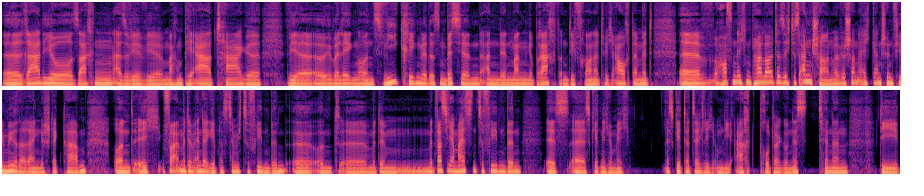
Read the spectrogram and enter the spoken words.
äh, Radiosachen. Also wir, wir machen PR-Tage, wir äh, überlegen uns, wie wie kriegen wir das ein bisschen an den Mann gebracht und die Frau natürlich auch, damit äh, hoffentlich ein paar Leute sich das anschauen, weil wir schon echt ganz schön viel Mühe da reingesteckt haben und ich vor allem mit dem Endergebnis ziemlich zufrieden bin äh, und äh, mit dem, mit was ich am meisten zufrieden bin, ist, äh, es geht nicht um mich. Es geht tatsächlich um die acht Protagonistinnen, die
